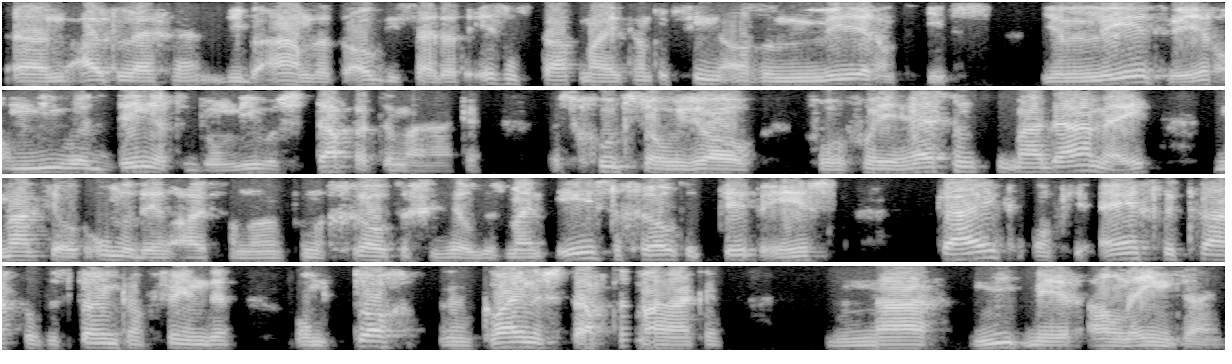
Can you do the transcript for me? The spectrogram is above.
uh, uitleggen, die beaamde dat ook. Die zei dat is een stap, maar je kan het ook zien als een lerend iets. Je leert weer om nieuwe dingen te doen, nieuwe stappen te maken. Dat is goed sowieso voor, voor je hersens, maar daarmee maak je ook onderdeel uit van een, van een groter geheel. Dus mijn eerste grote tip is: kijk of je ergens de kracht of de steun kan vinden om toch een kleine stap te maken naar niet meer alleen zijn.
